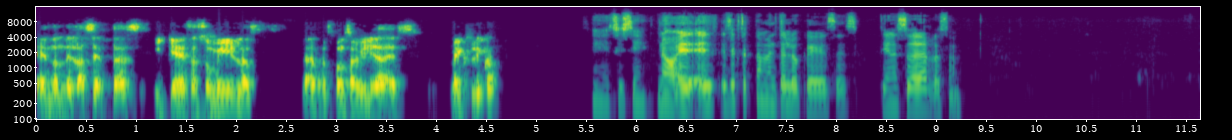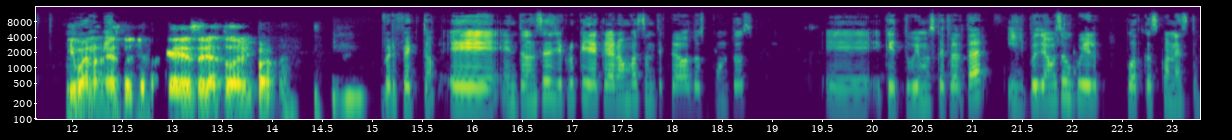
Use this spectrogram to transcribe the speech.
en donde lo aceptas y quieres asumir las, las responsabilidades. ¿Me explico? Sí, sí, sí. No, e, es, es exactamente lo que es eso. Tienes toda la razón. Y bueno, eso yo creo que sería todo de mi parte. Perfecto. Eh, entonces, yo creo que ya quedaron bastante claros los puntos eh, que tuvimos que tratar y pues ya vamos a concluir el podcast con esto.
